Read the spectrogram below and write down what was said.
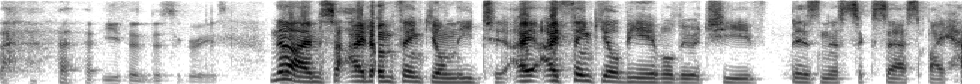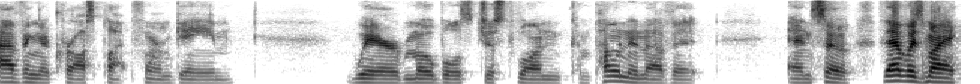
ethan disagrees No, I'm. I don't think you'll need to. I, I think you'll be able to achieve business success by having a cross-platform game, where mobile's just one component of it, and so that was my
